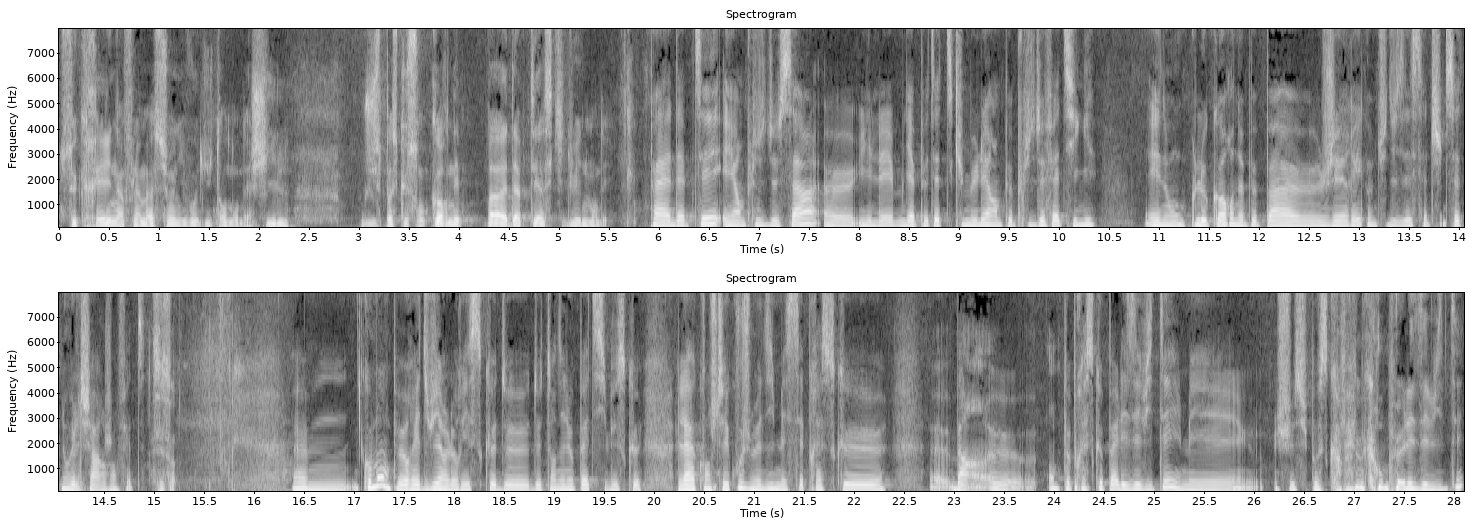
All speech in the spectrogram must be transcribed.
se créer une inflammation au niveau du tendon d'Achille, juste parce que son corps n'est pas adapté à ce qui lui est demandé. Pas adapté, et en plus de ça, euh, il, est, il y a peut-être cumulé un peu plus de fatigue. Et donc le corps ne peut pas euh, gérer, comme tu disais, cette, cette nouvelle charge en fait. C'est ça. Euh, comment on peut réduire le risque de, de tendinopathie? Parce que là, quand je t'écoute, je me dis, mais c'est presque. ben, on peut presque pas les éviter, mais je suppose quand même qu'on peut les éviter.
